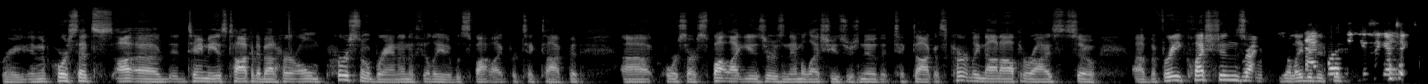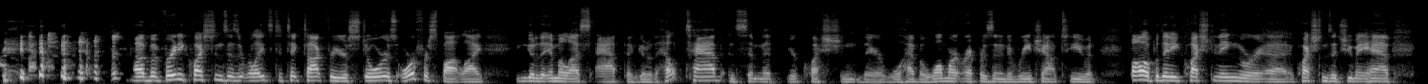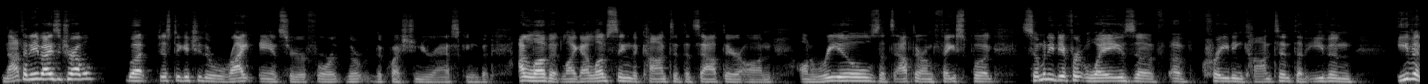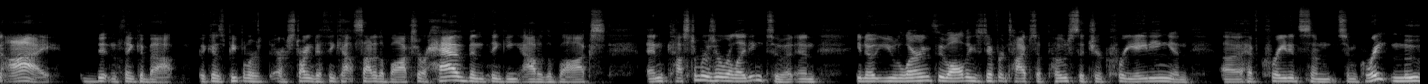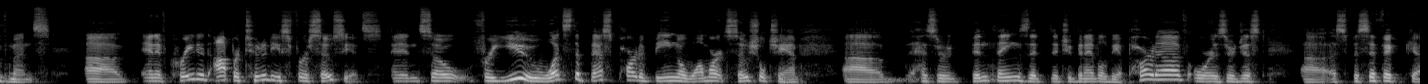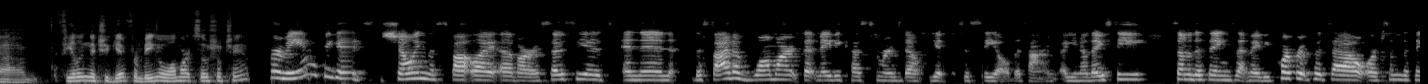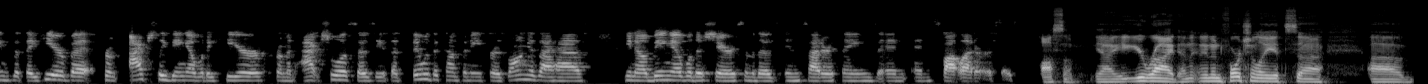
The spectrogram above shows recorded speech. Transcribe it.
Great, and of course that's uh, uh, Tammy is talking about her own personal brand, unaffiliated with Spotlight for TikTok, but uh, of course, our Spotlight users and MLS users know that TikTok is currently not authorized. So, uh, but for any questions right. related to using a TikTok, uh, but for any questions as it relates to TikTok for your stores or for Spotlight, you can go to the MLS app and go to the Help tab and submit your question there. We'll have a Walmart representative reach out to you and follow up with any questioning or uh, questions that you may have. Not that anybody's in trouble but just to get you the right answer for the, the question you're asking but i love it like i love seeing the content that's out there on on reels that's out there on facebook so many different ways of of creating content that even even i didn't think about because people are, are starting to think outside of the box or have been thinking out of the box and customers are relating to it and you know you learn through all these different types of posts that you're creating and uh, have created some some great movements uh, and have created opportunities for associates. And so, for you, what's the best part of being a Walmart social champ? Uh, has there been things that, that you've been able to be a part of, or is there just uh, a specific um, feeling that you get from being a Walmart social champ? For me, I think it's showing the spotlight of our associates and then the side of Walmart that maybe customers don't get to see all the time. You know, they see some of the things that maybe corporate puts out or some of the things that they hear, but from actually being able to hear from an actual associate that's been with the company for as long as I have, you know, being able to share some of those insider things and, and spotlight our associates. Awesome. Yeah, you're right. And, and unfortunately, it's, uh, uh,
